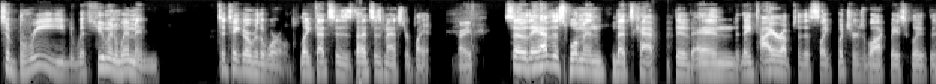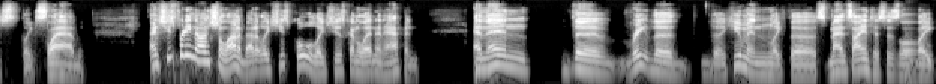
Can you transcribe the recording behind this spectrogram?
to breed with human women to take over the world. Like that's his that's his master plan. Right. So they have this woman that's captive and they tie her up to this like butcher's block, basically, this like slab. And she's pretty nonchalant about it. Like she's cool. Like she's kind of letting it happen. And then the ring the the human, like the mad scientist, is like,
